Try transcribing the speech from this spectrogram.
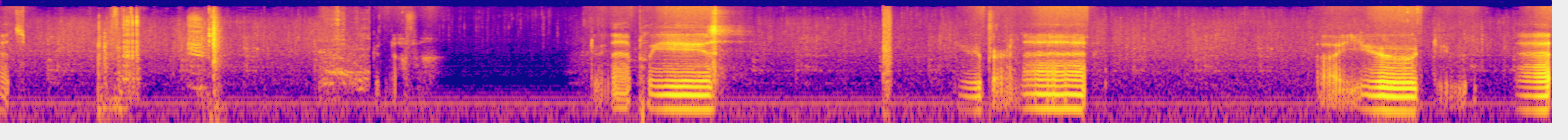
that's good enough. Doing that, please. You burn that. Uh, you do that.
